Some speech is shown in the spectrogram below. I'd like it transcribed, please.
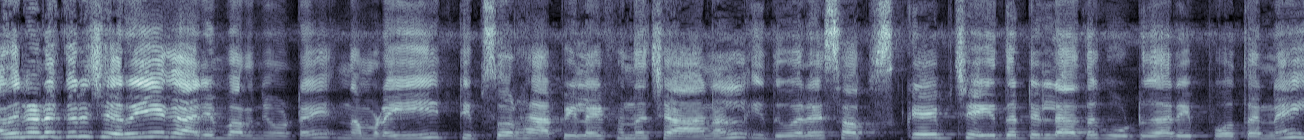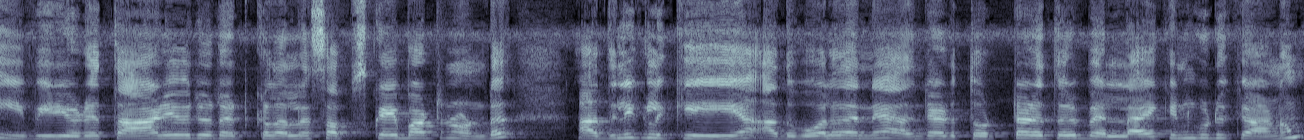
അതിനിടയ്ക്ക് ഒരു ചെറിയ കാര്യം പറഞ്ഞോട്ടെ. നമ്മുടെ ഈ ടിപ്സ് ഓർ ഹാപ്പി ലൈഫ് എന്ന ചാനൽ ഇതുവരെ സബ്സ്ക്രൈബ് ചെയ്തിട്ടില്ലാത്ത കൂട്ടുകാർ ഇപ്പോൾ തന്നെ ഈ വീഡിയോയുടെ താഴെ ഒരു റെഡ് കളറിലെ സബ്സ്ക്രൈബ് ബട്ടൺ ഉണ്ട്. അതിൽ ക്ലിക്ക് ചെയ്യുക. അതുപോലെ തന്നെ അതിന്റെ അടുത്ത് തൊട്ടടുത്തൊരു ബെല്ലൈക്കൺ കൂടി കാണും.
